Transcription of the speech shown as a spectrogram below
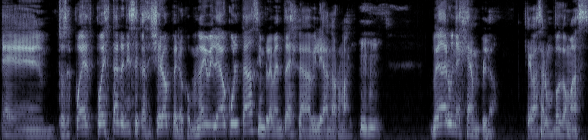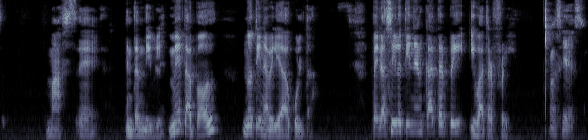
Eh, entonces puede, puede estar en ese casillero, pero como no hay habilidad oculta, simplemente es la habilidad normal. Voy a dar un ejemplo que va a ser un poco más, más eh, entendible. Metapod no tiene habilidad oculta, pero sí lo tienen Caterpie y Butterfree. Así es.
